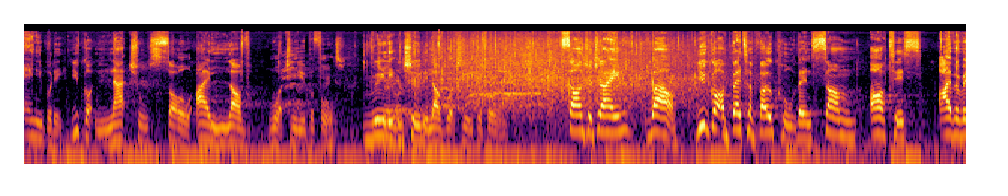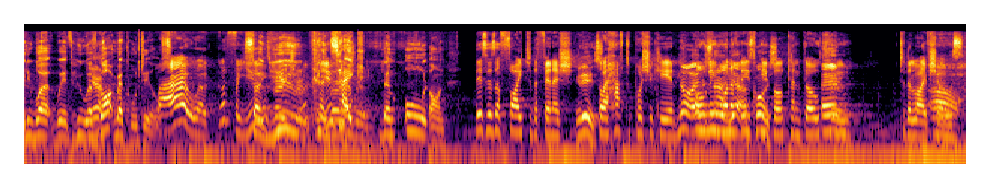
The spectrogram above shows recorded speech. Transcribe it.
anybody. You've got natural soul. I love watching you perform. Thanks. Really and truly love watching you perform. Sandra Jane, wow, you've got a better vocal than some artists I've already worked with who have yeah. got record deals. Wow, good for you. So you can take them all on. This is a fight to the finish. It is. So I have to push you, Kian. No, I Only one of yeah, these of people can go through um, to the live shows. Oh.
